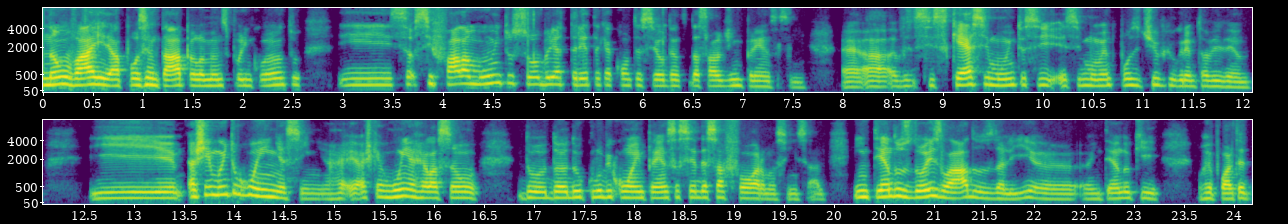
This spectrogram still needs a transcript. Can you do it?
não vai aposentar, pelo menos por enquanto, e se fala muito sobre a treta que aconteceu dentro da sala de imprensa, assim. É, a, se esquece muito esse, esse momento positivo que o Grêmio está vivendo. E achei muito ruim, assim, acho que é ruim a relação do, do, do, clube com a imprensa ser dessa forma, assim, sabe? Entendo os dois lados dali, uh, entendo que o repórter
